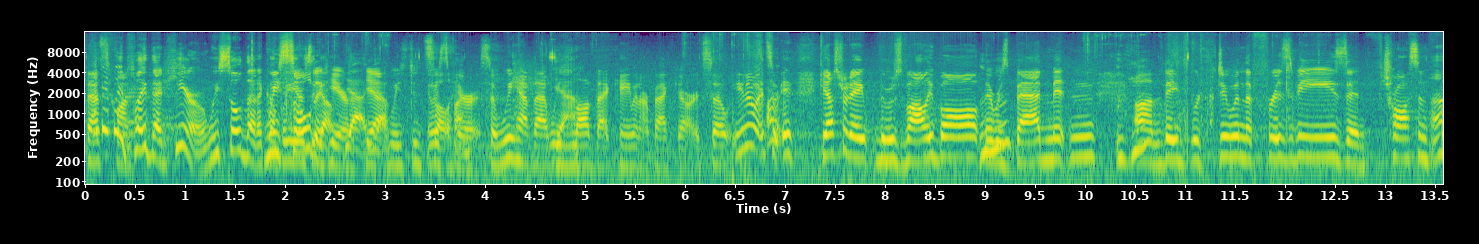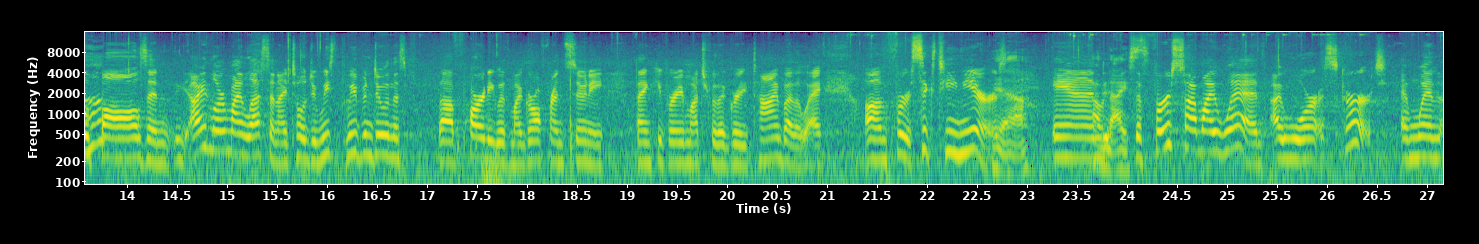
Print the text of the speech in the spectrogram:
that's I think fun. we played that here. We sold that a couple years ago. we sold it here. Yeah, Yeah, we did It sell it here. So we have that. We love that game in our backyard. So you know, it's right. it, yesterday there was volleyball, there Mm-hmm. was badminton. Um, they were doing the frisbees and tossing Uh-huh. footballs, and I learned my lesson. I told you we we've been doing this uh, party with my girlfriend Suni. Thank you very much for the great time, by the way. Um, for 16 years. Yeah. And How nice. the first time I went, I wore a skirt, and when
